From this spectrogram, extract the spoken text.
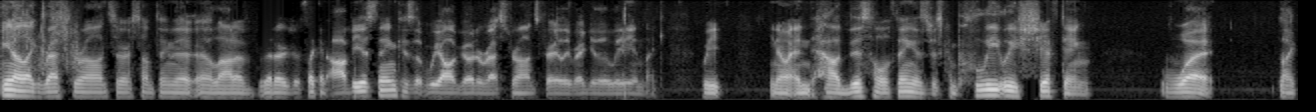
you know, like restaurants or something that a lot of that are just like an obvious thing because we all go to restaurants fairly regularly and like we, you know, and how this whole thing is just completely shifting what like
